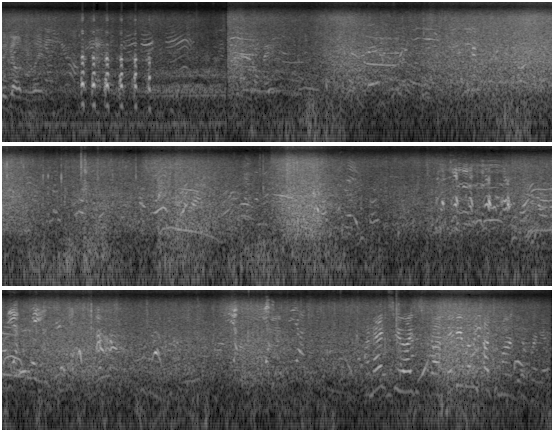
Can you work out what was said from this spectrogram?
she'll yell at me later. I meant to, I just forgot. Maybe when we talk to Mark, he'll bring it.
